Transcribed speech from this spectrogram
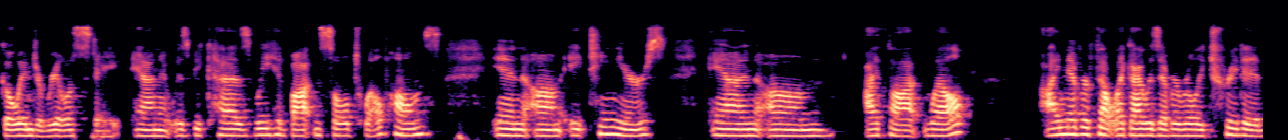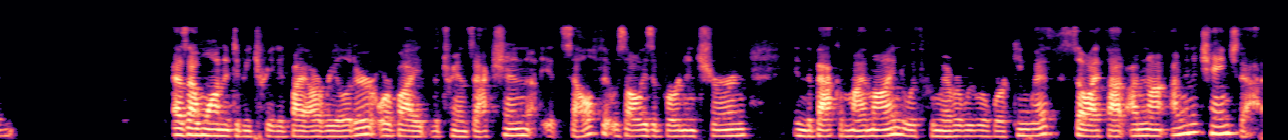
go into real estate? And it was because we had bought and sold 12 homes in um, 18 years. And um, I thought, well, I never felt like I was ever really treated as I wanted to be treated by our realtor or by the transaction itself. It was always a burn and churn in the back of my mind with whomever we were working with. So I thought, I'm not, I'm going to change that.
